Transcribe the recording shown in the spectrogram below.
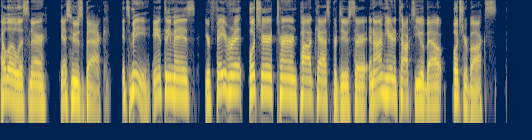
Hello, listener. Guess who's back? It's me, Anthony Mays, your favorite butcher turned podcast producer, and I'm here to talk to you about ButcherBox.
